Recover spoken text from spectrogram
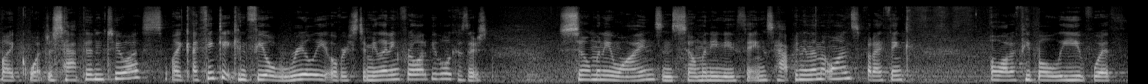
like what just happened to us like i think it can feel really overstimulating for a lot of people because there's so many wines and so many new things happening to them at once but i think a lot of people leave with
